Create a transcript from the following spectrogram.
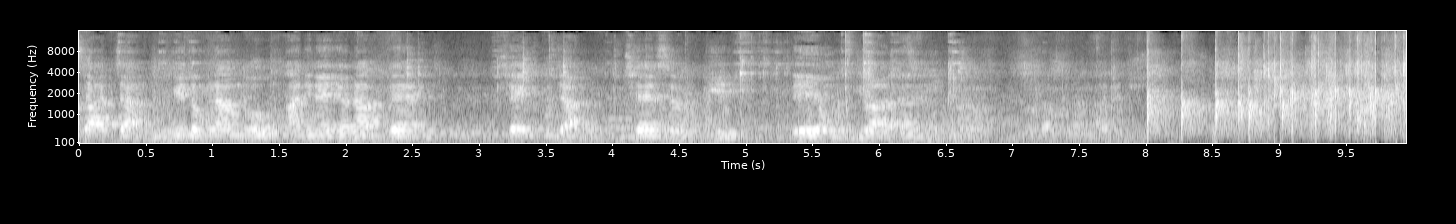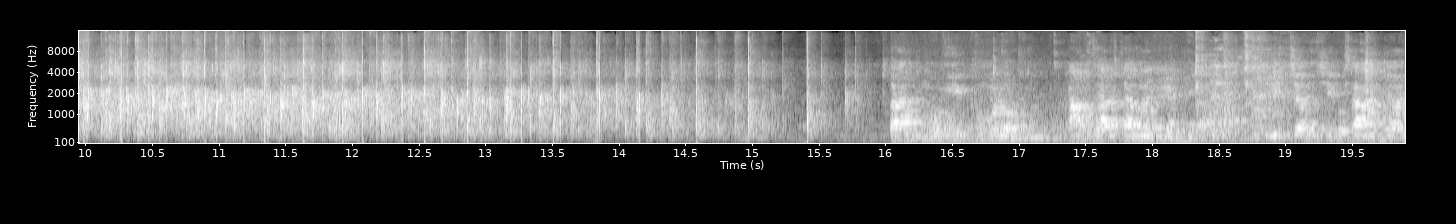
무 감사장 우기동남부 한인회 연합회 최부장 최석기 내용 유아 동무 단 동의금으로 감사장을 드립니다. 2014년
